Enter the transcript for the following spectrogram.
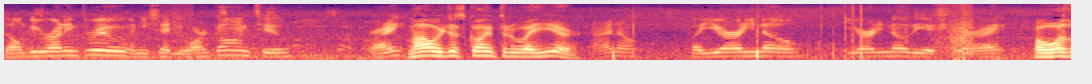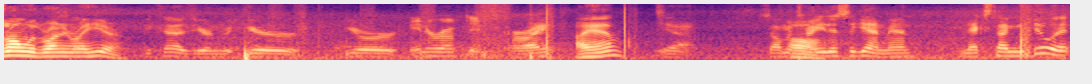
don't be running through, and you said you weren't going to, right? Now we're just going through right here. I know, but you already know. you already know the issue, all right? But what's wrong with running right here? Because you're you're you're interrupting, all right? I am. Yeah. So I'm gonna Oh. tell you oh. this again, man. Next time you do it,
